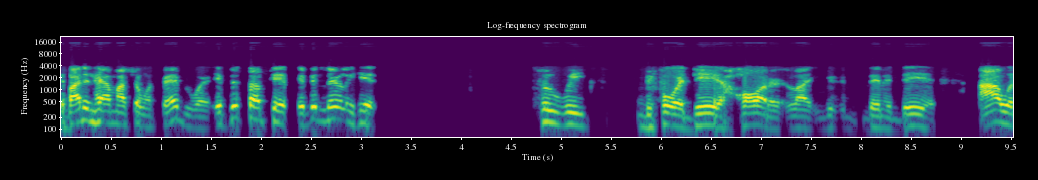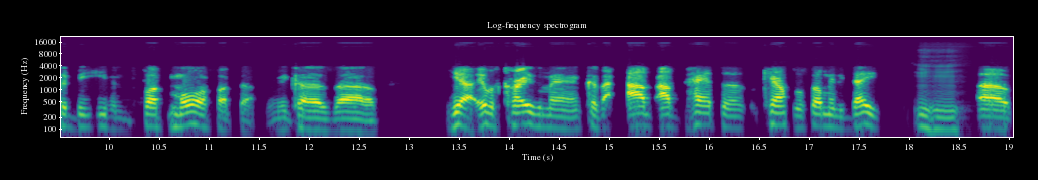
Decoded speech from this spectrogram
If I didn't have my show in February, if this stuff hit, if it literally hit two weeks before it did harder, like than it did, I would be even fuck more fucked up because, uh, yeah, it was crazy, man. Because I I've, I've had to cancel so many dates hmm um,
